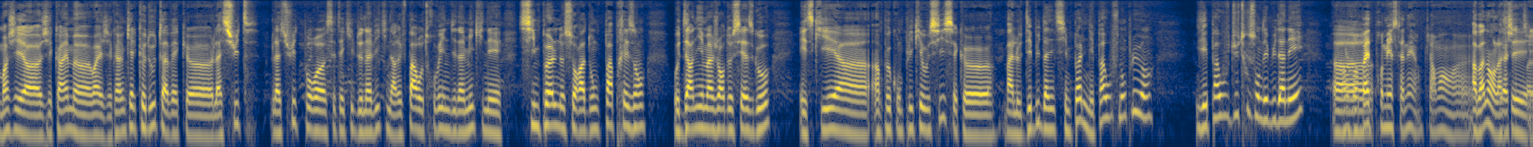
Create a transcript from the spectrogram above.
Moi, j'ai euh, quand, même, euh, ouais, quand même quelques doutes avec la suite. La suite pour cette équipe de Navi qui n'arrive pas à retrouver une dynamique qui n'est simple, ne sera donc pas présent au dernier major de CSGO. Et ce qui est un peu compliqué aussi, c'est que bah, le début d'année de Simple n'est pas ouf non plus. hein. Il n'est pas ouf du tout son début d'année. On ne va Euh, pas être premier cette année, hein, clairement. euh, Ah bah non, là, là, c'est- Ah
